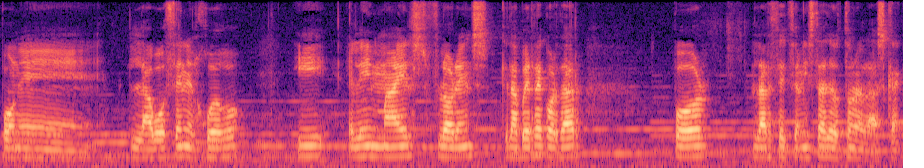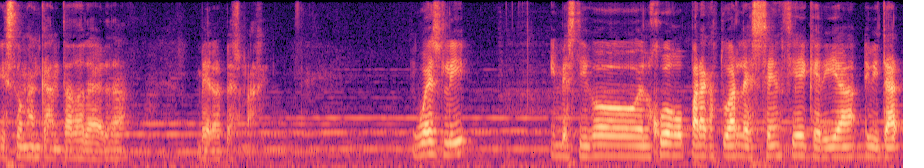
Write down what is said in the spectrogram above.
pone la voz en el juego, y Elaine Miles Florence, que la a recordar por la recepcionista de Doctor Alaska, que esto me ha encantado, la verdad, ver al personaje. Wesley investigó el juego para capturar la esencia y quería evitar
